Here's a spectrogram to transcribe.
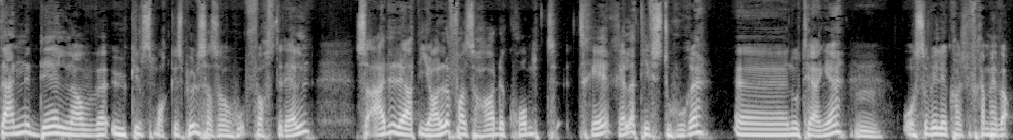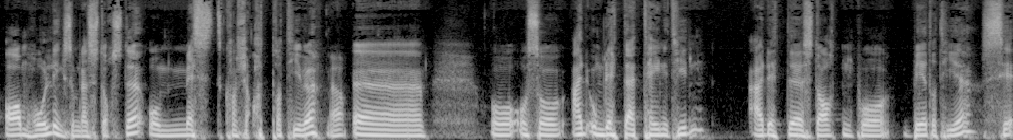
denne delen av uh, ukens markedspuls, altså første delen, så er det det at i alle fall så har det kommet tre relativt store eh, noteringer. Mm. Og så vil jeg kanskje fremheve Arm Holding som den største og mest kanskje attraktive. Ja. Eh, og, og, så er det, Om dette er tegn i tiden? Er dette starten på bedre tider? Ser,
